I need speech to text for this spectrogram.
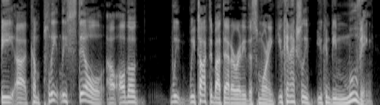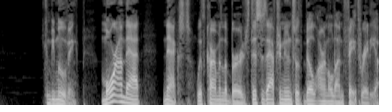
be uh, completely still, although we, we talked about that already this morning. You can actually, you can be moving. You can be moving. More on that next with Carmen LaBerge. This is Afternoons with Bill Arnold on Faith Radio.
